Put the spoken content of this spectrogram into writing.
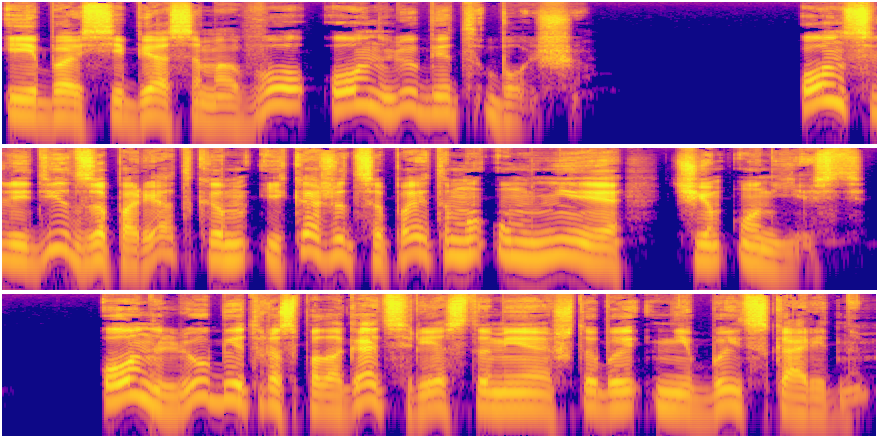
ибо себя самого он любит больше. Он следит за порядком и кажется поэтому умнее, чем он есть. Он любит располагать средствами, чтобы не быть скаридным.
